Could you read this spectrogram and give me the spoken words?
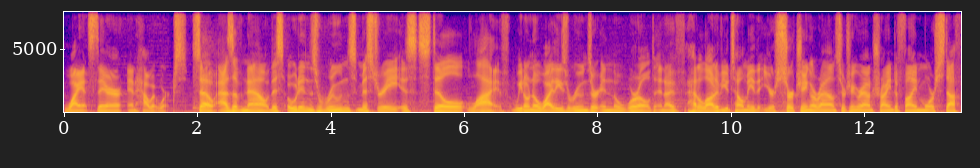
why it's there, and how it works. So, as of now, this Odin's Runes mystery is still live. We don't know why these runes are in the world, and I've had a lot of you tell me that you're searching around, searching around, trying to find more stuff,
